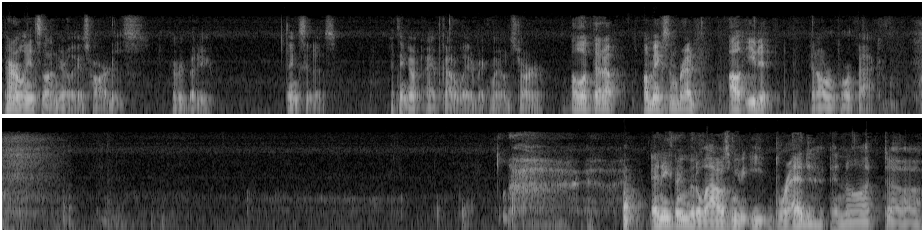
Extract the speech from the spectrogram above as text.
apparently it's not nearly as hard as everybody thinks it is. I think I've got a way to make my own starter. I'll look that up. I'll make some bread. I'll eat it and I'll report back. anything that allows me to eat bread and not uh,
